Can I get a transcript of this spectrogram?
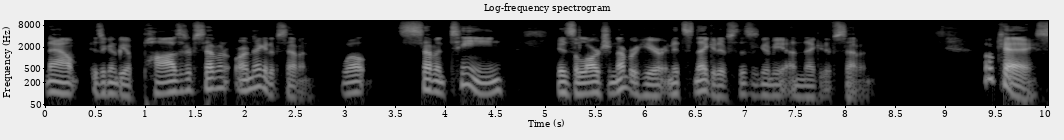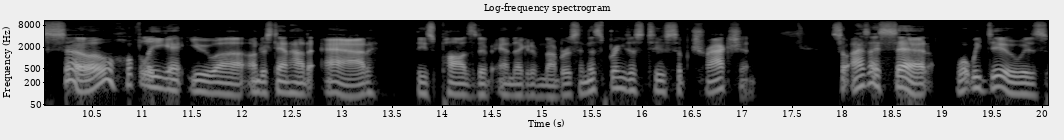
Now, is it going to be a positive 7 or a negative 7? Well, 17 is the larger number here, and it's negative, so this is going to be a negative 7. Okay, so hopefully you uh, understand how to add these positive and negative numbers, and this brings us to subtraction. So as I said, what we do is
